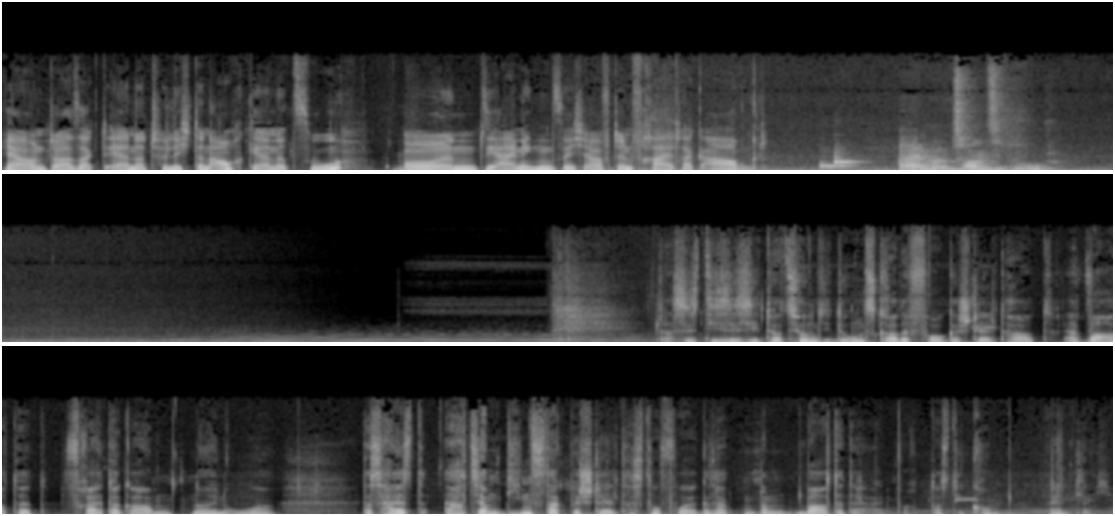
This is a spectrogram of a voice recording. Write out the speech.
Ja, und da sagt er natürlich dann auch gerne zu. Und sie einigen sich auf den Freitagabend. 21 Uhr. das ist diese Situation, die du uns gerade vorgestellt hast. Er wartet, Freitagabend, 9 Uhr. Das heißt, er hat sie am Dienstag bestellt, hast du vorher gesagt, und dann wartet er einfach, dass die kommen. Endlich.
